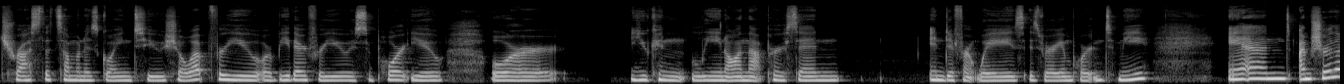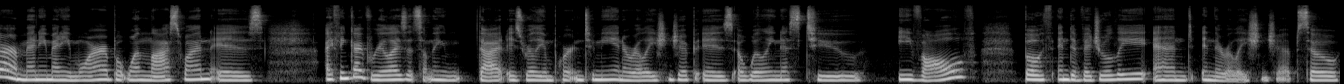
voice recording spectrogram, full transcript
trust that someone is going to show up for you or be there for you, support you, or you can lean on that person in different ways is very important to me. And I'm sure there are many, many more, but one last one is I think I've realized that something that is really important to me in a relationship is a willingness to evolve both individually and in the relationship. So,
